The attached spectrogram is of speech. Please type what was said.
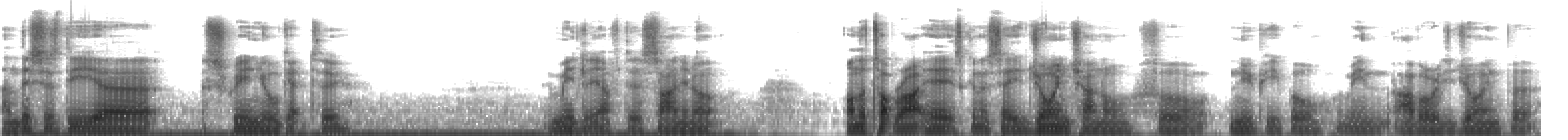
And this is the uh, screen you'll get to immediately after signing up on the top right here it's going to say join channel for new people. I mean i've already joined but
